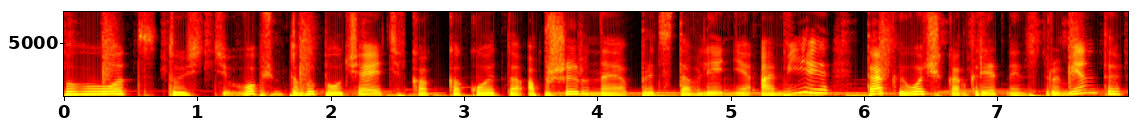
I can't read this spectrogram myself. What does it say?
Вот, то есть, в общем-то, вы получаете как какое-то обширное представление о мире, так и очень конкретные инструменты,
